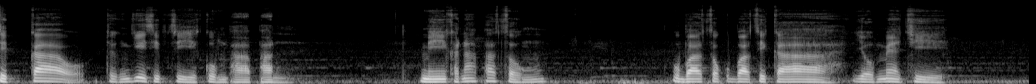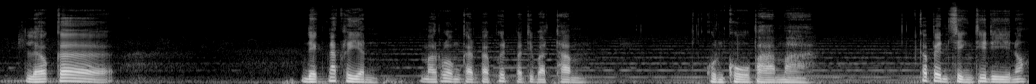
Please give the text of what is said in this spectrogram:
19 ถึง 24 กุมภาพันธ์ มีคณะพระสงฆ์อุบาสกอุบาสิกา โยมแม่ชี แล้วก็เด็กนักเรียนมาร่วมกันประพฤติปฏิบัติธรรม คุณครูพามา ก็เป็นสิ่งที่ดีเนาะ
